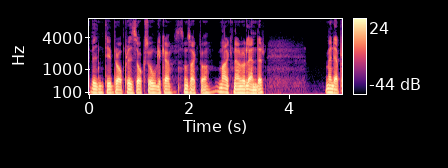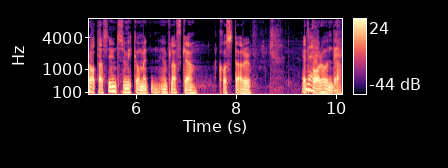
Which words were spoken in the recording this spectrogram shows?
vin till bra pris också, olika som sagt var marknader och länder. Men där pratas det ju inte så mycket om en, en flaska kostar ett Nej. par hundra.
